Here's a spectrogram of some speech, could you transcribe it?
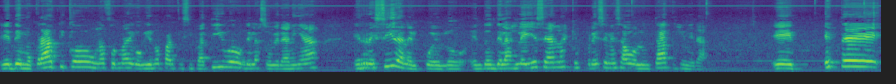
eh, democrático, una forma de gobierno participativo, donde la soberanía eh, resida en el pueblo, en donde las leyes sean las que expresen esa voluntad general. Eh, este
